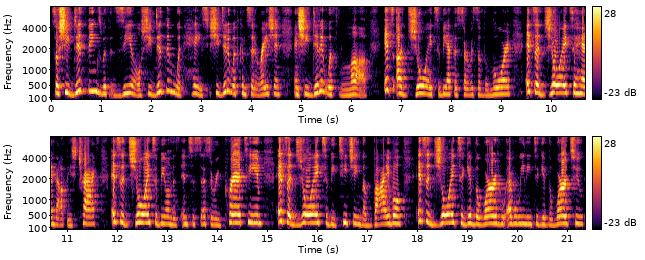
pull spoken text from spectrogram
So she did things with zeal. She did them with haste. She did it with consideration and she did it with love. It's a joy to be at the service of the Lord. It's a joy to hand out these tracts. It's a joy to be on this intercessory prayer team. It's a joy to be teaching the Bible. It's a joy to give the word whoever we need to give the word to.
